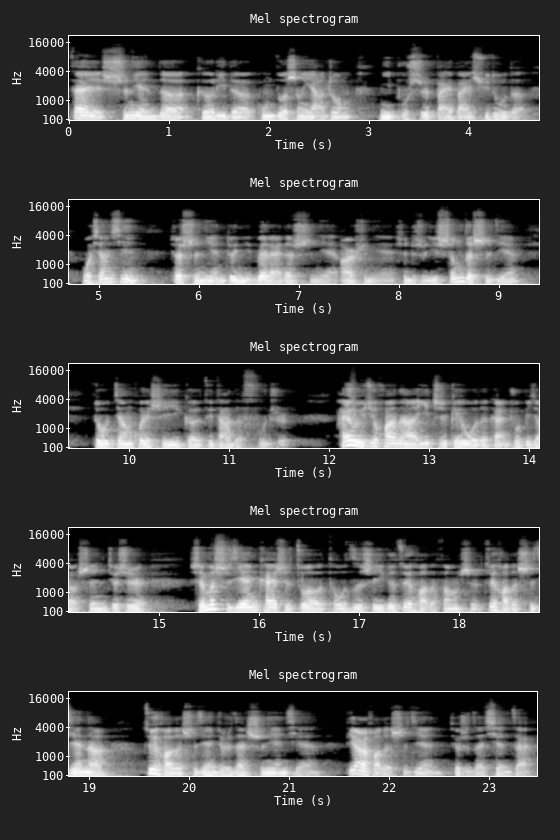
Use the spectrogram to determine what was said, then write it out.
在十年的格力的工作生涯中，你不是白白虚度的，我相信这十年对你未来的十年、二十年，甚至是一生的时间，都将会是一个最大的福祉。还有一句话呢，一直给我的感触比较深，就是什么时间开始做投资是一个最好的方式？最好的时间呢？最好的时间就是在十年前，第二好的时间就是在现在。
